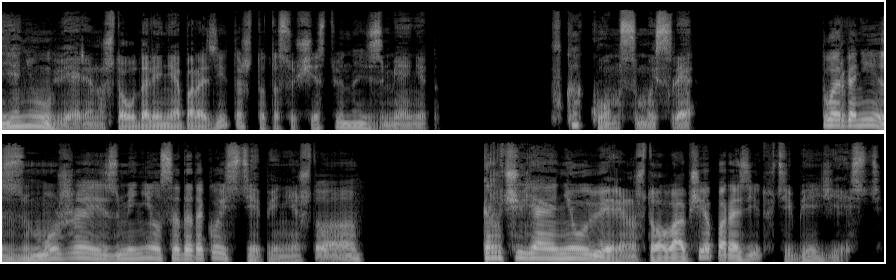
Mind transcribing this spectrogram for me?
Я не уверен, что удаление паразита что-то существенно изменит. В каком смысле? Твой организм уже изменился до такой степени, что... Короче, я не уверен, что вообще паразит в тебе есть.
